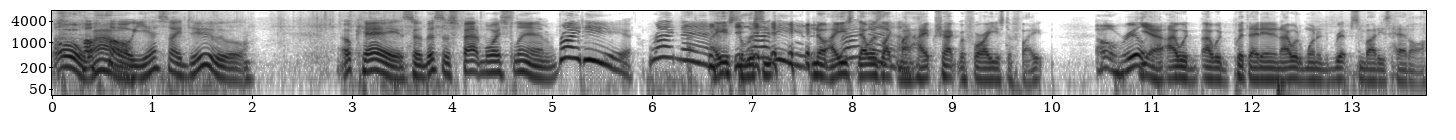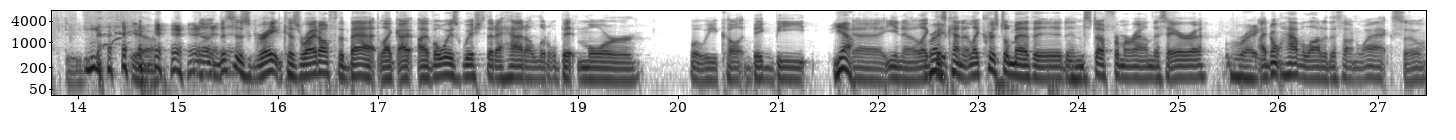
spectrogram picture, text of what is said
Oh, oh wow! Oh, yes, I do. Okay, so this is Fatboy Slim right here, right now. I used to listen. right here, No, I used right that was like my hype track before I used to fight. Oh, really? Yeah, I would I would put that in and I would want to rip somebody's head off, dude. Yeah. No, this is great because right off the bat, like I, I've always wished that I had a little bit more. What would you call it? Big beat. Yeah. Uh, you know, like this Right. kind of like Crystal Method and stuff from around this era. Right. I don't have a lot of this on wax, so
